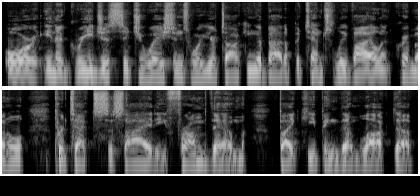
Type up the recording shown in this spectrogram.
or in egregious situations where you're talking about a potentially violent criminal, protect society from them by keeping them locked up.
